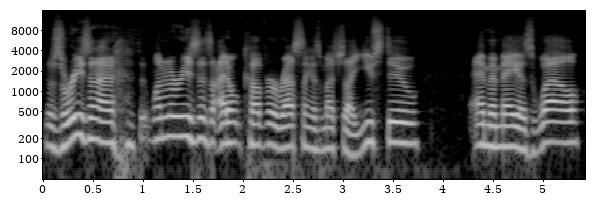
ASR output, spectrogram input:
there's a reason. I one of the reasons I don't cover wrestling as much as I used to, MMA as well.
